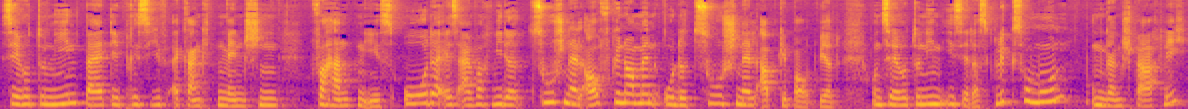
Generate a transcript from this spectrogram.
Serotonin bei depressiv erkrankten Menschen vorhanden ist oder es einfach wieder zu schnell aufgenommen oder zu schnell abgebaut wird. Und Serotonin ist ja das Glückshormon, umgangssprachlich.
